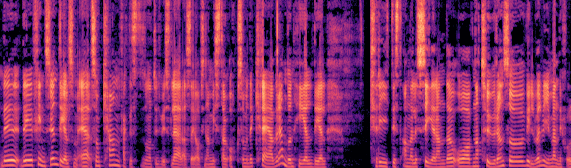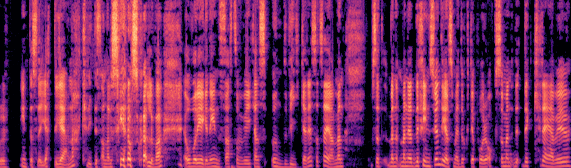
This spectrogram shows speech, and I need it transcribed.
det, det, finns ju en del som, är, som kan faktiskt naturligtvis lära sig av sina misstag också, men det kräver ändå en hel del kritiskt analyserande och av naturen så vill väl vi människor inte så jättegärna kritiskt analysera oss själva och vår egen insats om vi kan undvika det så att säga. Men, så att, men, men det finns ju en del som är duktiga på det också, men det, det kräver ju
